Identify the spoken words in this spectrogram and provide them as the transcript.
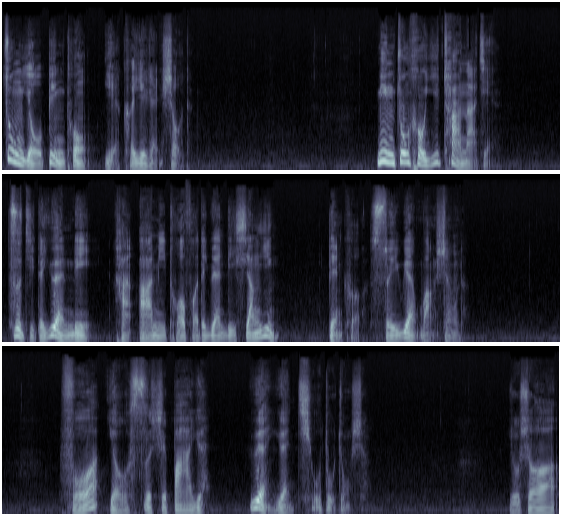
纵有病痛也可以忍受的。命中后一刹那间，自己的愿力和阿弥陀佛的愿力相应，便可随愿往生了。佛有四十八愿，愿愿求度众生。如说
